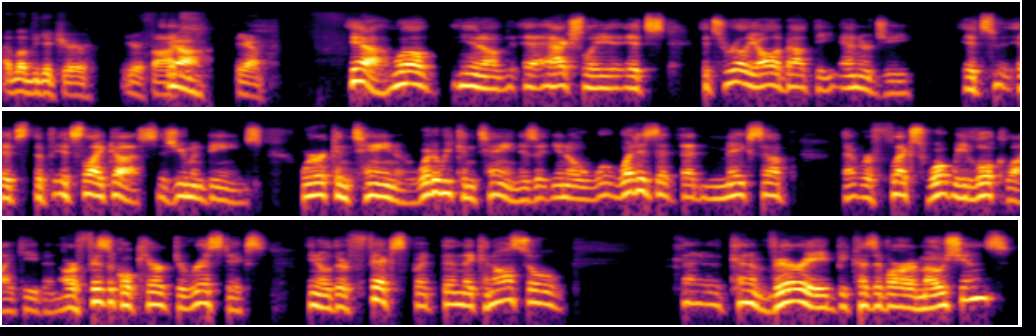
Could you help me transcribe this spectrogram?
I'd love to get your your thoughts. Yeah. Yeah. Yeah. Well, you know, actually, it's it's really all about the energy. It's it's the it's like us as human beings. We're a container. What do we contain? Is it you know what is it that makes up that reflects what we look like? Even our physical characteristics. You know, they're fixed, but then they can also kind of kind of vary because of our emotions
